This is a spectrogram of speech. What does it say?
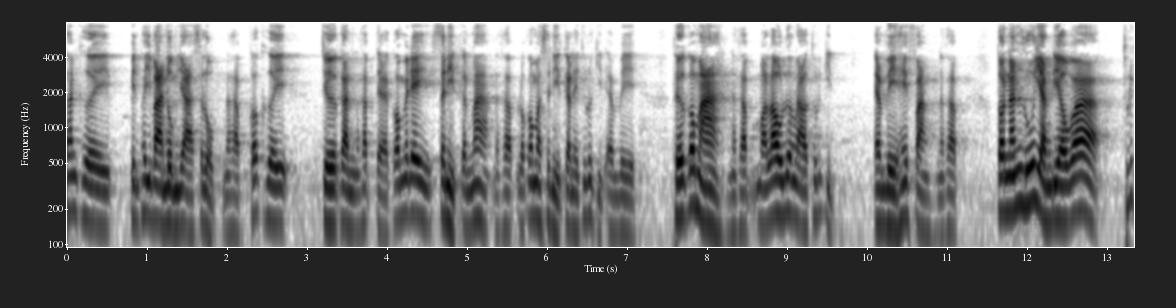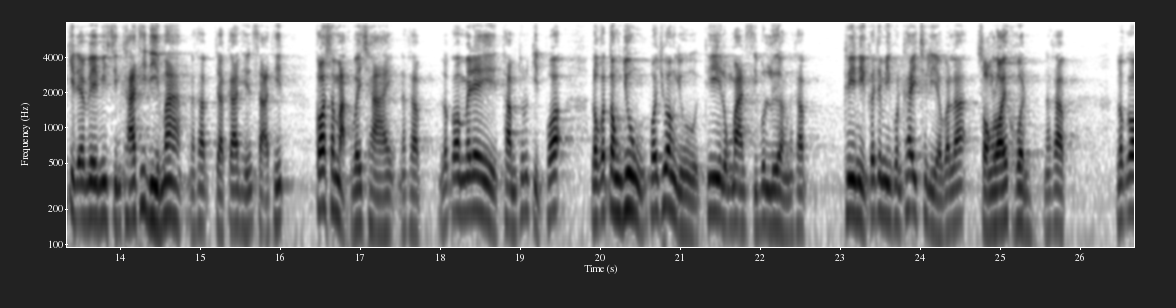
ท่านเคยเป็นพยาบาลดมยาสลบนะครับ ก็เคยเจอกันนะครับ แต่ก็ไม่ได้สนิทกันมากนะครับ แล้วก็มาสนิทกันในธุรกิจแอมเวย์เธอก็มานะครับมาเล่าเรื่องราวธุรกิจแอมเวย์ให้ฟังนะครับ ตอนนั้นรู้อย่างเดียวว่า ธุรกิจแอมเวย์มีสินค้าที่ดีมากนะครับจากการเห็นสาธิตก็สมัครไว้ใช้นะครับ แล้วก็ไม่ได้ทำธุรกิจเพราะเราก็ต้องยุ่ง เพราะช่วงอยู่ที่โรงพยาบาลศรีบุญเรืองนะครับ คลินิกก็จะมีคนไข้เฉลี่ยวันละ 200 คนนะครับ แล้วก็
